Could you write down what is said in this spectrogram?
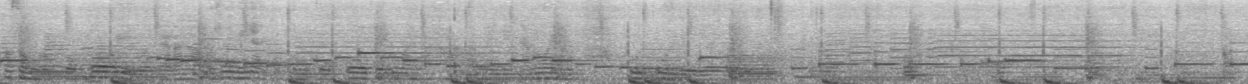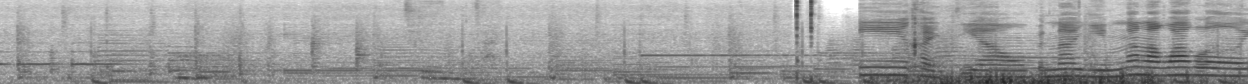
ผสมกับโกโก้อยู่เหมือนกันนะคะเพราะช่วงนี้อยากจะกินโกโก้ไปด้วยนะคะอเมริกาโน่ยังอุ่นๆอยู่เลยนี่ไข่เจียวเป็นหน้ายิ้มน่ารักมากเลย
